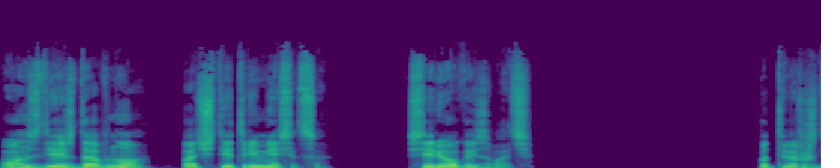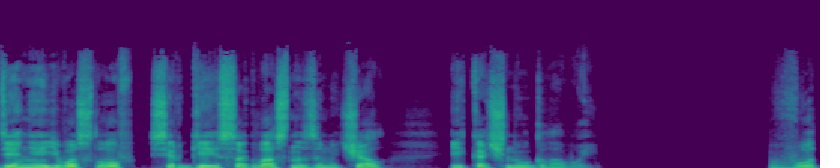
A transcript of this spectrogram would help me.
«Он здесь давно, почти три месяца. Серегой звать». подтверждение его слов Сергей согласно замычал и качнул головой. Вот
